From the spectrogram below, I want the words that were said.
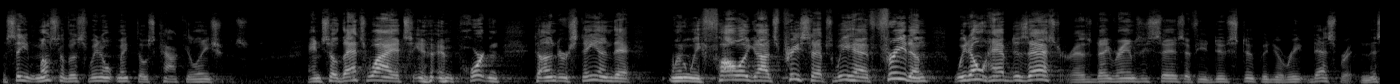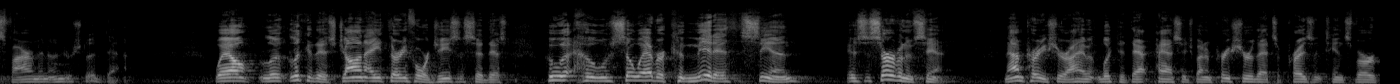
But see, most of us, we don't make those calculations. And so that's why it's important to understand that when we follow God's precepts, we have freedom. We don't have disaster. As Dave Ramsey says, if you do stupid, you'll reap desperate. And this fireman understood that. Well, look, look at this. John 8 34, Jesus said this Whosoever committeth sin is the servant of sin. Now, I'm pretty sure, I haven't looked at that passage, but I'm pretty sure that's a present tense verb.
